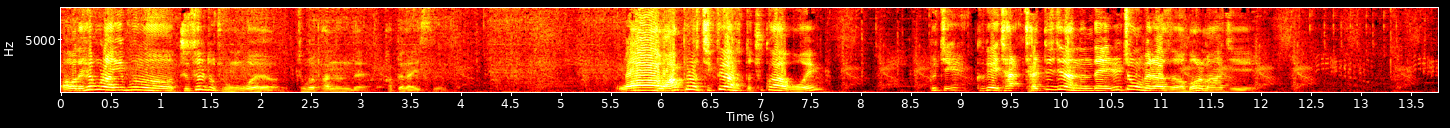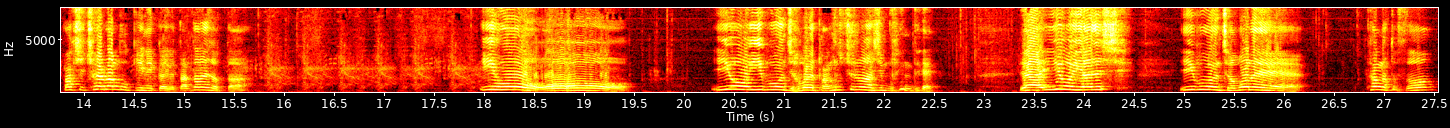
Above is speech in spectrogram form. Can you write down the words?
아, 근데 해구랑 이분은 드슬도 좋은 거예요. 저번에 봤는데. 갑자기 나이스. 와, 왕플러스 직드 하셨다. 축하하고, 잉? 그치, 그게 자, 잘 뜨진 않는데 1.5배라서 먹을만 하지. 확실히 철방구 끼니까 이거 단단해졌다. 2호 오. 2호 이분 저번에 방송 출연하신 분인데. 야 2호 이 아저씨. 이분 저번에 상가 떴어?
